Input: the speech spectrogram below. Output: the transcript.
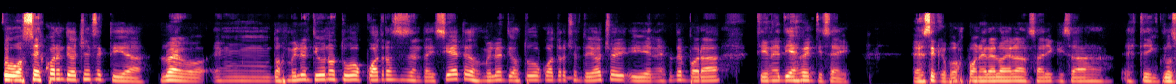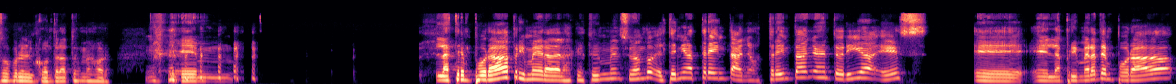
tuvo 6.48 de efectividad. Luego, en 2021 tuvo 4.67, 2022 tuvo 4.88 y, y en esta temporada tiene 10.26. Es decir, que podemos poner a lo de lanzar y quizás este, incluso por el contrato es mejor. Em, la temporada primera de las que estoy mencionando, él tenía 30 años. 30 años en teoría es eh, eh, la primera temporada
